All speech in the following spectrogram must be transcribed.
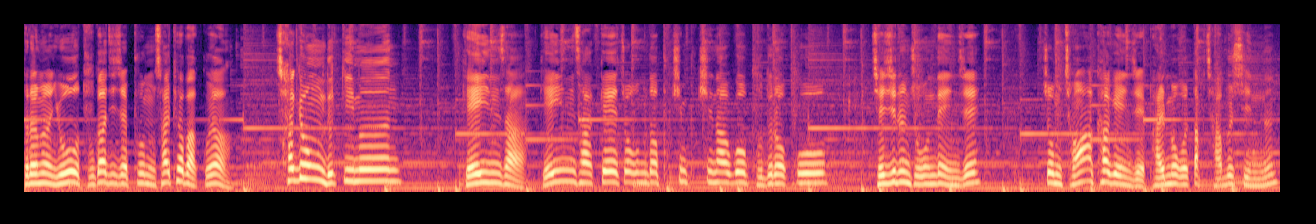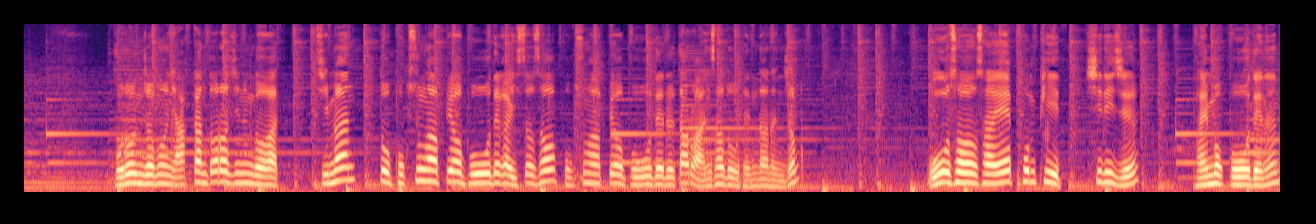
그러면 요 두 가지 제품 살펴봤고요. 착용 느낌은 개인사, 개인사께 조금 더 푹신푹신하고 부드럽고 재질은 좋은데 이제 좀 정확하게 이제 발목을 딱 잡을 수 있는 그런 점은 약간 떨어지는 것 같지만 또 복숭아뼈 보호대가 있어서 복숭아뼈 보호대를 따로 안 사도 된다는 점. 오서사의 폼핏 시리즈 발목 보호대는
